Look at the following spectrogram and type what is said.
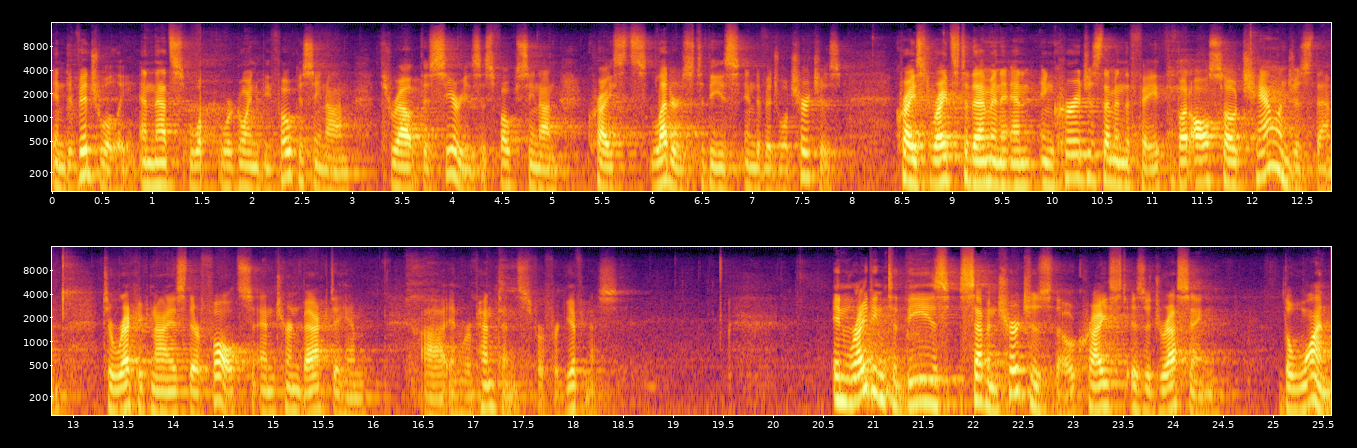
individually. And that's what we're going to be focusing on throughout this series, is focusing on Christ's letters to these individual churches. Christ writes to them and, and encourages them in the faith, but also challenges them to recognize their faults and turn back to Him uh, in repentance for forgiveness. In writing to these seven churches, though, Christ is addressing the one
